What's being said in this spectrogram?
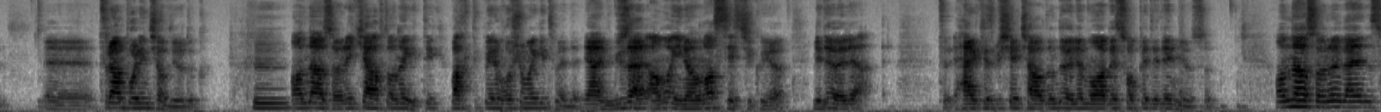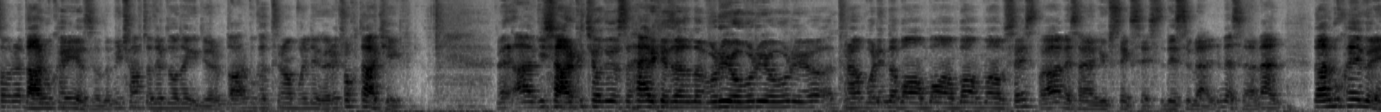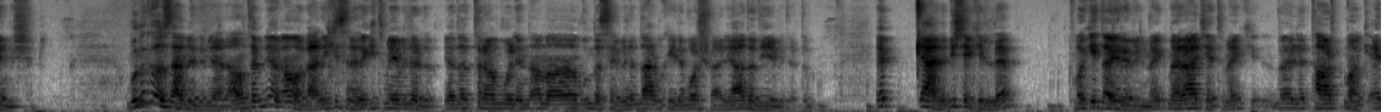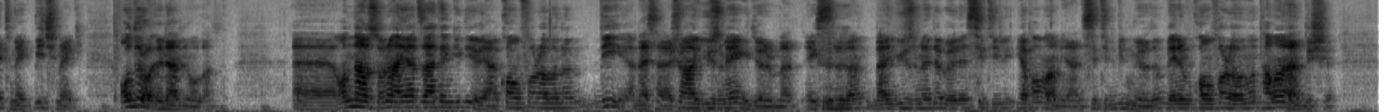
Eee, trampolin çalıyorduk. Hmm. Ondan sonra iki hafta ona gittik. Baktık benim hoşuma gitmedi. Yani güzel ama inanılmaz ses çıkıyor. Bir de öyle herkes bir şey çaldığında öyle muhabbet sohbet edemiyorsun. Ondan sonra ben sonra darbukaya yazıldım. 3 haftadır da ona gidiyorum. Darbuka tramboline göre çok daha keyifli. Ve bir şarkı çalıyorsun herkes arasında vuruyor vuruyor vuruyor. Trambolinde bam bam bam bam ses daha mesela yüksek sesli desibelli. Mesela ben darbukaya göreymiş. Bunu gözlemledim yani anlatabiliyor muyum ama ben ikisine de gitmeyebilirdim. Ya da trambolin ama bunu da sevmedim darbukayı da boş ver ya da diyebilirdim. Hep yani bir şekilde vakit ayırabilmek, merak etmek, böyle tartmak, etmek, biçmek odur o önemli olan. Ee, ondan sonra hayat zaten gidiyor yani konfor alanın değil mesela şu an yüzmeye gidiyorum ben ekstradan. Ben yüzmede böyle stil yapamam yani stil bilmiyordum. Benim konfor alanımın tamamen dışı.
